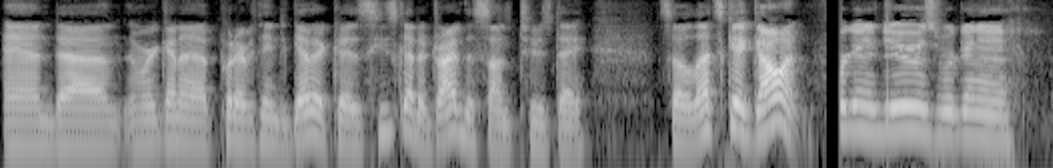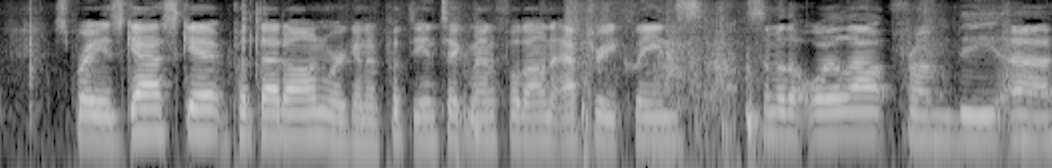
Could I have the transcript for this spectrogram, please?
and uh, and we're gonna put everything together because he's got to drive this on Tuesday. So let's get going. What we're gonna do is we're gonna spray his gasket, put that on. We're gonna put the intake manifold on after he cleans some of the oil out from the uh,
